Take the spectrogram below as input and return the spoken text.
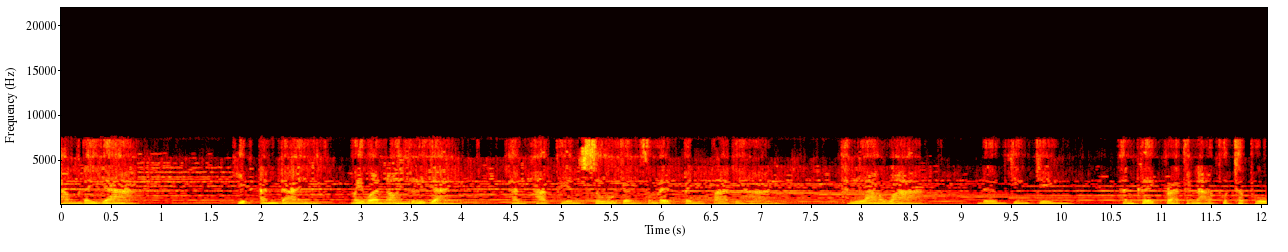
ทำได้ยาก กิจอันใดไม่ว่าน้อยหรือใหญ่ ท่านภาคเพียรสู้จนสำเร็จเป็นปาฏิหาริย์ท่านเล่าว่า เดิมจริง ๆ ท่านเคยปรารถนาพุทธภู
